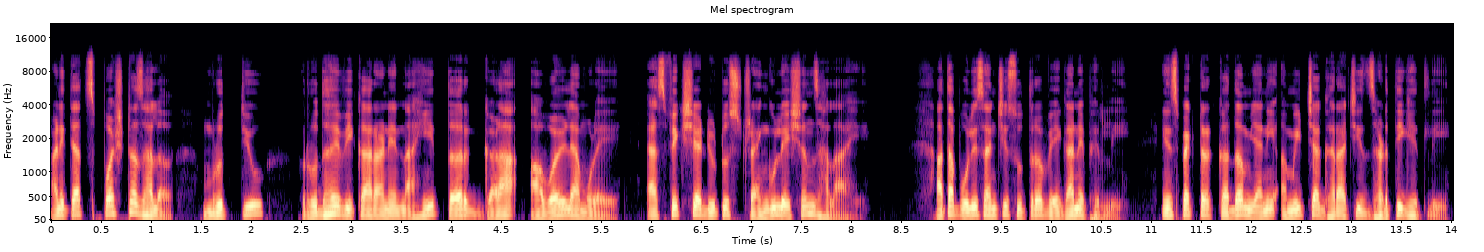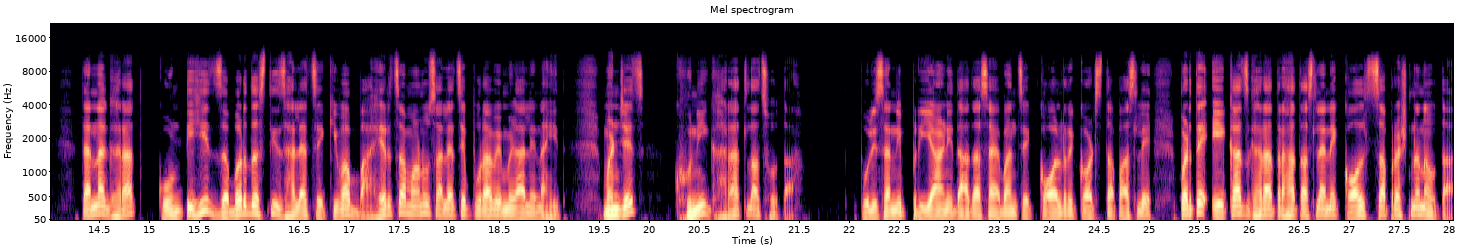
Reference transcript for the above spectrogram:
आणि त्यात स्पष्ट झालं मृत्यू हृदयविकाराने नाही तर गळा आवळल्यामुळे ॲस्फिक्शिया ड्यू टू स्ट्रँग्युलेशन झाला आहे. आता पोलिसांची सूत्र वेगाने फिरली. इन्स्पेक्टर कदम यांनी अमितच्या घराची झडती घेतली त्यांना घरात कोणतीही जबरदस्ती झाल्याचे किंवा बाहेरचा माणूस आल्याचे पुरावे मिळाले नाहीत. म्हणजेच खुनी घरातलाच होता. पोलिसांनी प्रिया आणि दादासाहेबांचे कॉल रेकॉर्ड्स तपासले पण ते एकाच घरात राहत असल्याने कॉल्सचा प्रश्न नव्हता.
